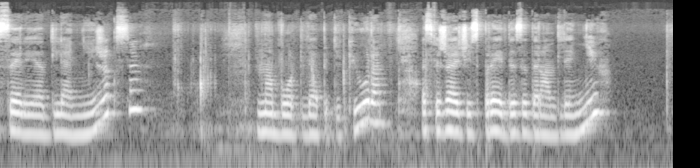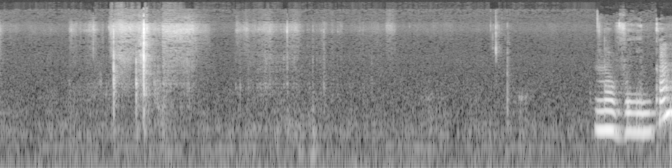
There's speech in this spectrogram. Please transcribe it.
Серія для ніжекси. Набор для педикюра, освіжаючий спрей дезодорант для ніг. Новинка.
